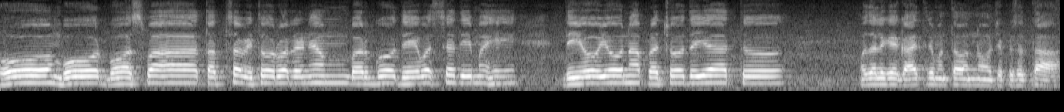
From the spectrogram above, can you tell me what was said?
ಓಂ ಭೂರ್ಭೋಸ್ವ ತತ್ಸವಿತುರ್ವರ್ಣ್ಯಂ ಭರ್ಗೋ ದೇವಸ್ಯ ಧೀಮಹಿ ದಿಯೋ ಯೋ ನ ಪ್ರಚೋದಯತ್ ಮೊದಲಿಗೆ ಗಾಯತ್ರಿ ಮಂತ್ರವನ್ನು ಜಪಿಸುತ್ತಾ,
